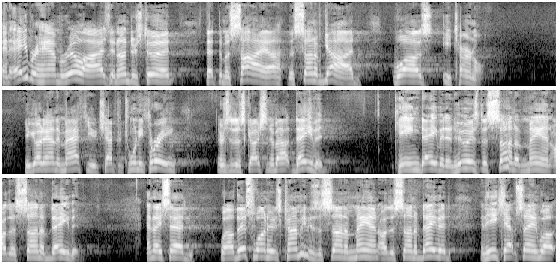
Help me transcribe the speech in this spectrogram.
and Abraham realized and understood that the Messiah, the Son of God, was eternal. You go down to Matthew chapter 23, there's a discussion about David, King David, and who is the Son of Man or the Son of David. And they said, well, this one who's coming is the Son of Man or the Son of David. And he kept saying, well,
